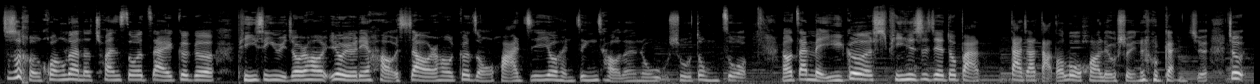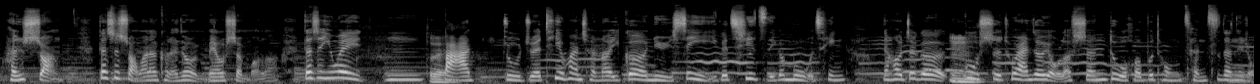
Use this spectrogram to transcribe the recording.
就是很慌乱的穿梭在各个平行宇宙，然后又有点好笑，然后各种滑稽又很精巧的那种武术动作，然后在每一个平行世界都把大家打到落花流水那种感觉，就很爽。但是爽完了可能就没有什么了。但是因为嗯对，把主角替换成了一个女性、一个妻子、一个母亲，然后这个嗯故事突然就有了深度和不同层次的那种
